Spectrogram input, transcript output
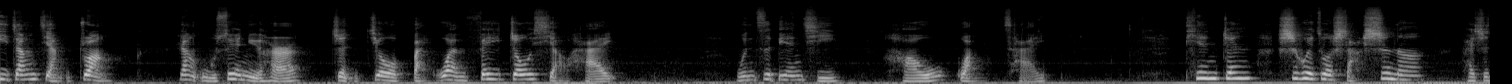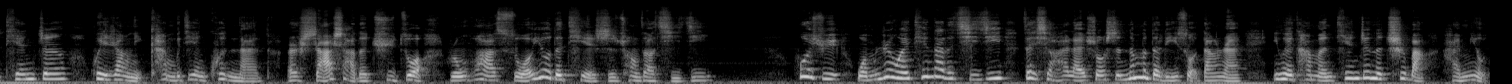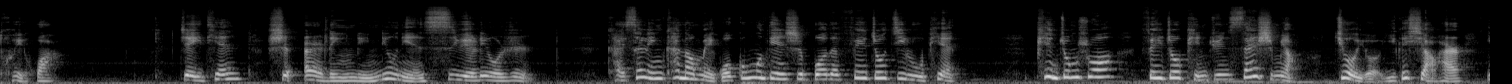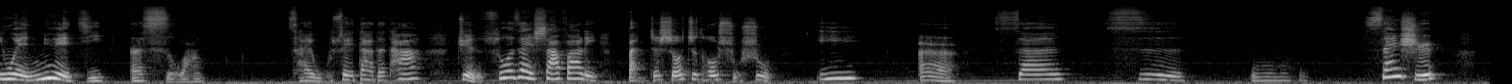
一张奖状，让五岁女孩拯救百万非洲小孩。文字编辑郝广才。天真是会做傻事呢，还是天真会让你看不见困难，而傻傻的去做，融化所有的铁石，创造奇迹？或许我们认为天大的奇迹，在小孩来说是那么的理所当然，因为他们天真的翅膀还没有退化。这一天是二零零六年四月六日，凯瑟琳看到美国公共电视播的非洲纪录片，片中说。非洲平均三十秒就有一个小孩因为疟疾而死亡。才五岁大的他蜷缩在沙发里，板着手指头数数：一、二、三、四、五、三十。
